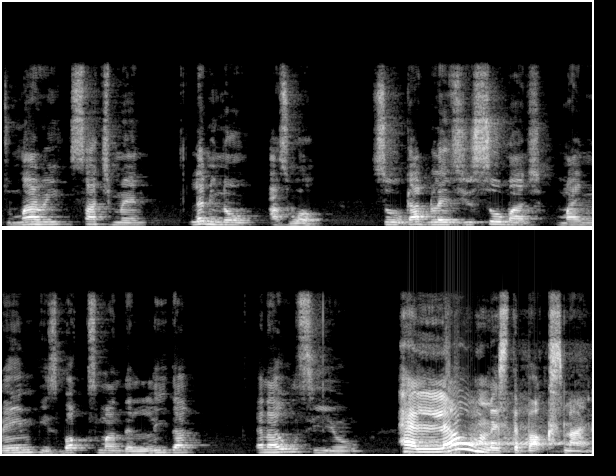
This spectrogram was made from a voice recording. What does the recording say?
to marry such men? Let me know as well. So God bless you so much. My name is Boxman the leader, and I will see you Hello, Mr. Boxman.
